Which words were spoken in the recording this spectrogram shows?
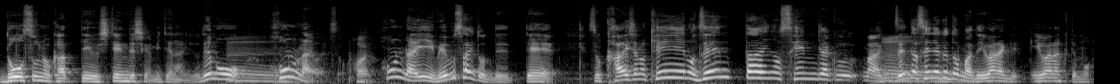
どうするのかっていう視点でしか見てないんですよ。でもうん。本来はですよ、はい。本来ウェブサイトってその会社の経営の全体の戦略、まあ、全体戦略とまで言わなき言わなくても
